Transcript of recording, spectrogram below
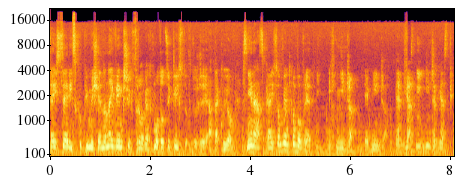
tej serii skupimy się na największych wrogach motocyklistów, którzy atakują z nienacka i są wyjątkowo wredni, Jak ninja. jak ninja. Jak gwiazd, ni- ninja gwiazdki.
